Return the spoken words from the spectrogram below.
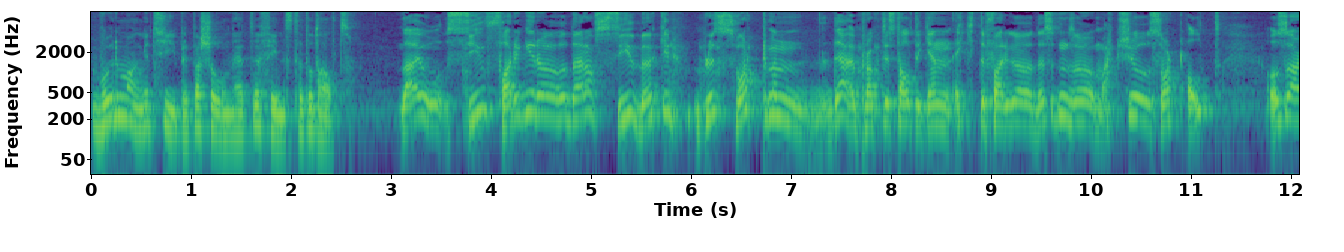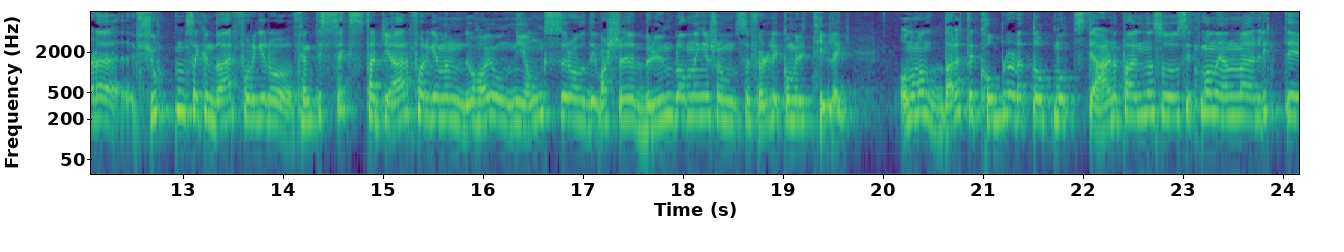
Hvor mange typer personligheter fins det totalt? Det er jo syv farger, og derav syv bøker. Pluss svart, men det er jo praktisk talt ikke en ekte farge. Og dessuten så matcher jo svart alt. Og så er det 14 sekundærfarger og 56 tertiærfarger, men du har jo nyanser og diverse brunblandinger som selvfølgelig kommer i tillegg. Og når man deretter kobler dette opp mot stjernetegnene, så sitter man igjen med litt i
